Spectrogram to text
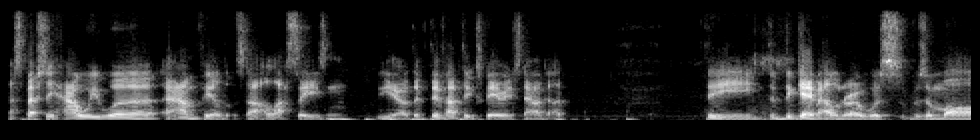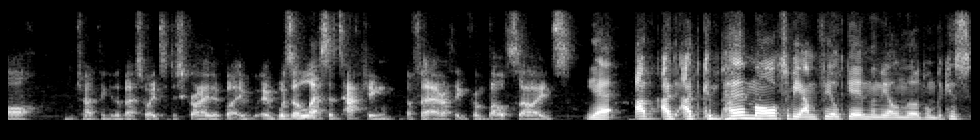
especially how we were at Anfield at the start of last season, you know, they've, they've had the experience now. The, the the game at Elland Road was was a more I'm trying to think of the best way to describe it, but it, it was a less attacking affair, I think, from both sides. Yeah, I'd, I'd, I'd compare more to the Anfield game than the Elland Road one because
